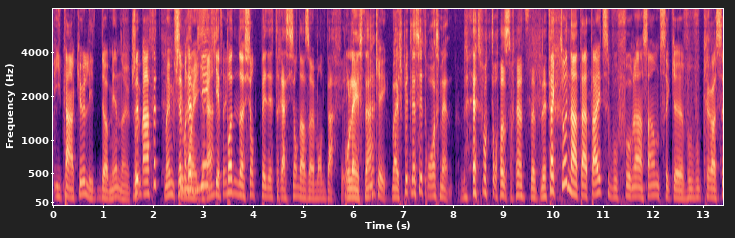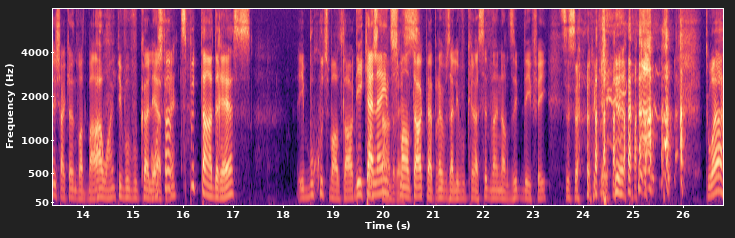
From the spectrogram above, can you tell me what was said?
il t'encule et te domine un peu. En fait, Même si c'est j'aimerais moins bien qu'il n'y ait tu pas de notion de pénétration dans un monde parfait. Pour l'instant, OK. ben, je peux te laisser trois semaines. Laisse pour trois semaines, s'il te plaît. Fait que toi, dans ta tête, si vous fourrez ensemble, c'est que vous vous crossez chacun de votre bar, Ah ouais? puis vous vous collez On se fait un après. petit peu de tendresse et beaucoup de small talk. Des de câlins, du tendresse. small talk, puis après, vous allez vous crosser devant un ordi puis des filles. C'est ça. OK. Toi,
